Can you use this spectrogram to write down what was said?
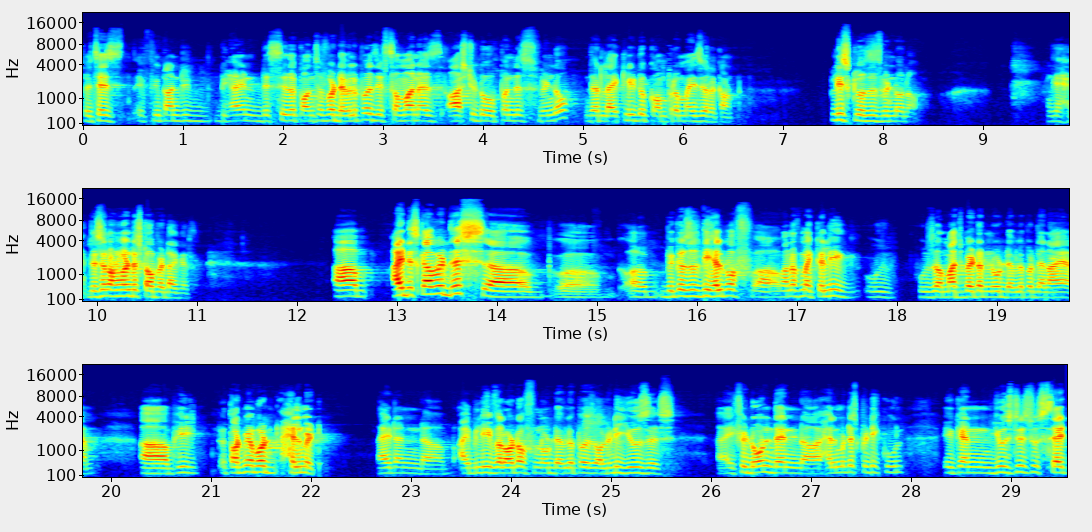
so it says if you can't read behind this is a console for developers if someone has asked you to open this window they are likely to compromise your account. Please close this window now. Okay, this is not going to stop attackers. Um, I discovered this uh, uh, uh, because of the help of uh, one of my colleague who, who's a much better node developer than I am. Uh, he taught me about Helmet right and uh, I believe a lot of node developers already use this. If you don't then Helmet is pretty cool. You can use this to set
